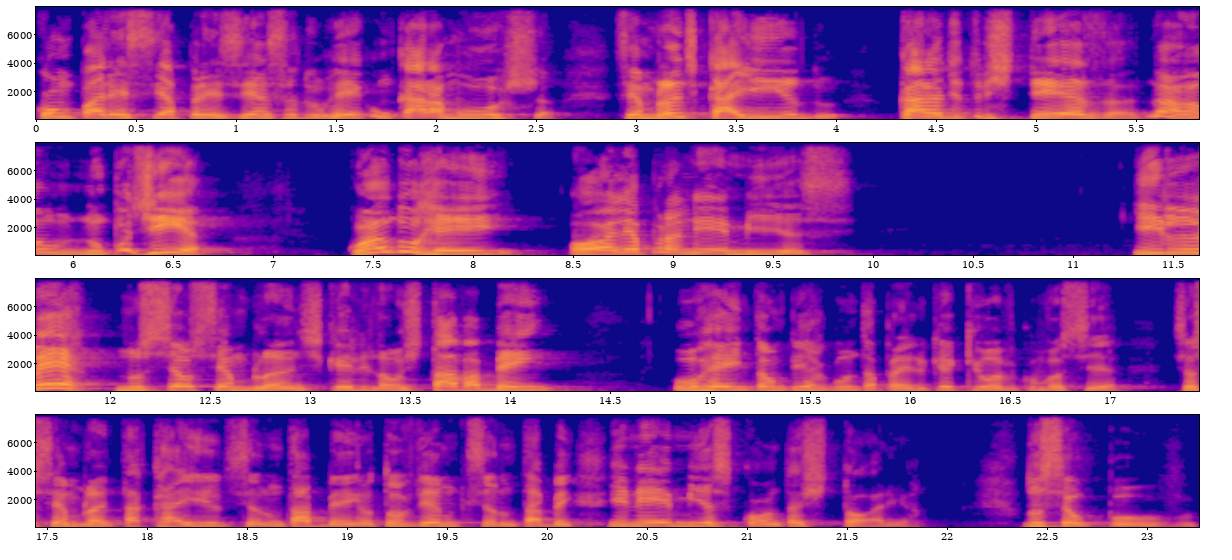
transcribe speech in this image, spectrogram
comparecer à presença do rei com cara murcha, semblante caído, cara de tristeza. Não, não podia. Quando o rei olha para Neemias e lê no seu semblante que ele não estava bem, o rei então pergunta para ele: O que, que houve com você? Seu semblante está caído, você não está bem, eu estou vendo que você não está bem. E Neemias conta a história do seu povo,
